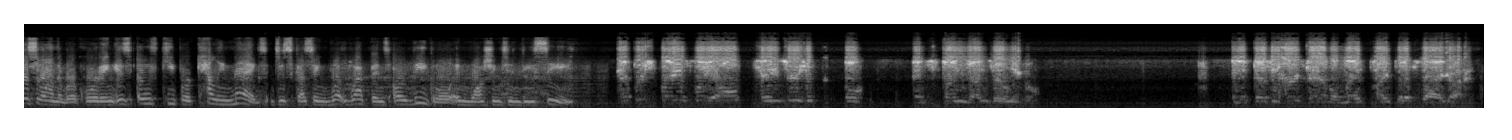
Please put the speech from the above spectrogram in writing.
Also on the recording is Oath Keeper Kelly Meggs discussing what weapons are legal in Washington, D.C. Pepper spray is legal, tasers are legal, and stun guns are legal. And it doesn't hurt to have a lead pipe with a flag on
